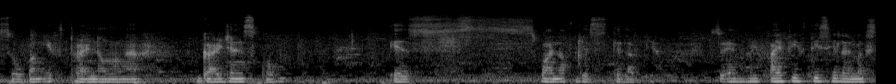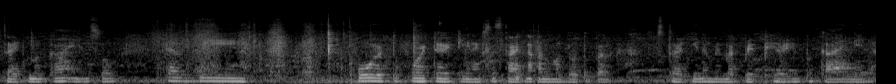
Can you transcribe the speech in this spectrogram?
So, pang iftar ng mga guardians ko is one of this tilapia. So, every 5.50 sila mag-start magkain. So, every 4 to 4.30 nagsa-start na kami magluto para start din namin mag-prepare yung pagkain nila.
